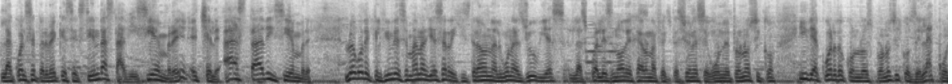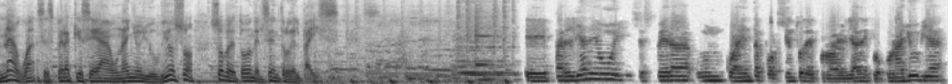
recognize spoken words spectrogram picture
la cual se prevé que se extienda hasta diciembre, échele, hasta diciembre. Luego de que el fin de semana ya se registraron algunas lluvias, las cuales no dejaron afectaciones según el pronóstico, y de acuerdo con los pronósticos de la Conagua, se espera que sea un año lluvioso, sobre todo en el centro del país. Eh, para el día de hoy se espera un 40% de probabilidad de que ocurra lluvia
